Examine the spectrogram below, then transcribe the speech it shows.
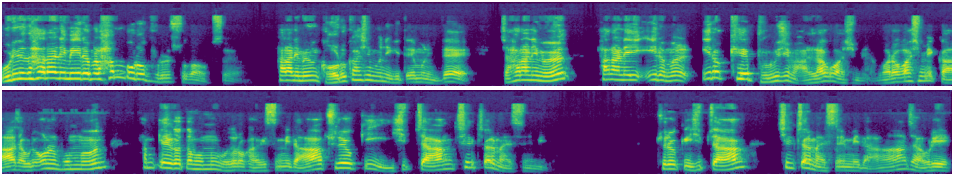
우리는 하나님의 이름을 함부로 부를 수가 없어요. 하나님은 거룩하신 분이기 때문인데 자 하나님은 하나님의 이름을 이렇게 부르지 말라고 하십니다. 뭐라고 하십니까? 자 우리 오늘 본문 함께 읽었던 본문 보도록 하겠습니다. 출애굽기 20장 7절 말씀입니다. 출애굽기 20장 7절 말씀입니다. 자 우리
